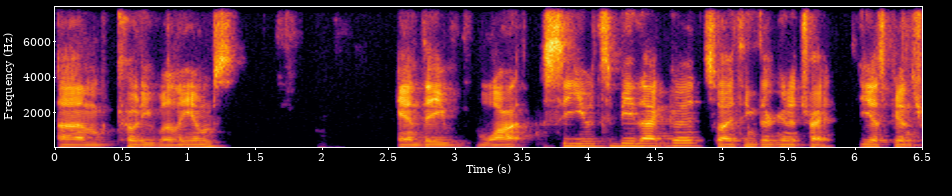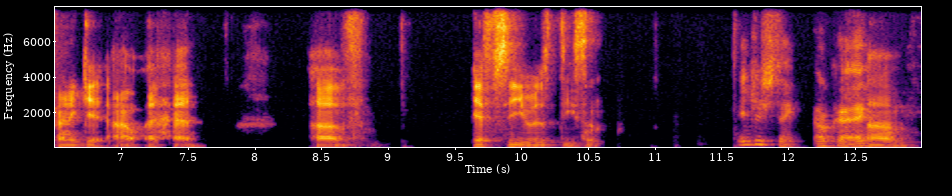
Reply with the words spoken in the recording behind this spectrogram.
um, Cody Williams, and they want CU to be that good. So I think they're going to try. ESPN's trying to get out ahead of if CU is decent. Interesting. Okay. Um,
